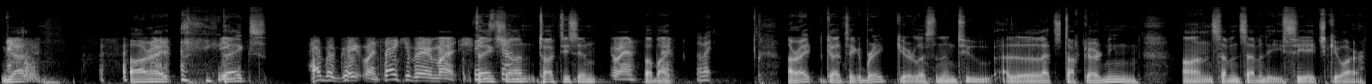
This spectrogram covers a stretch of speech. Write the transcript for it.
yeah. All right. Thanks. Have a great one. Thank you very much. Thanks, John. Sean. Talk to you soon. Joanne. Bye bye. Bye bye. All right, got to take a break. You're listening to uh, Let's Talk Gardening on 770 CHQR.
